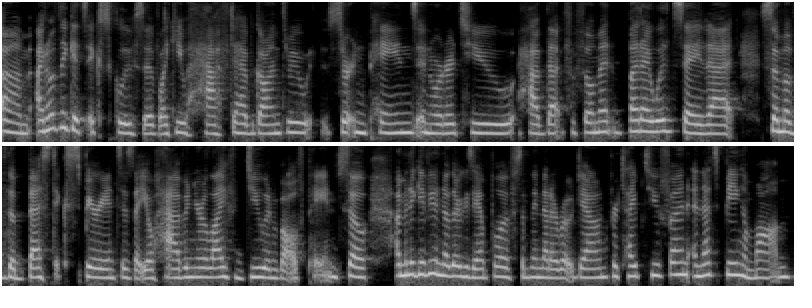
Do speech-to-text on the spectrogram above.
um, I don't think it's exclusive. Like you have to have gone through certain pains in order to have that fulfillment. But I would say that some of the best experiences that you'll have in your life do involve pain. So I'm going to give you another example of something that I wrote down for type 2 fun, and that's being a mom.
